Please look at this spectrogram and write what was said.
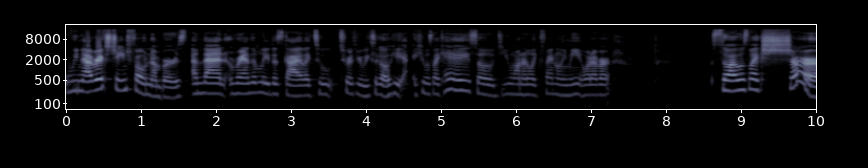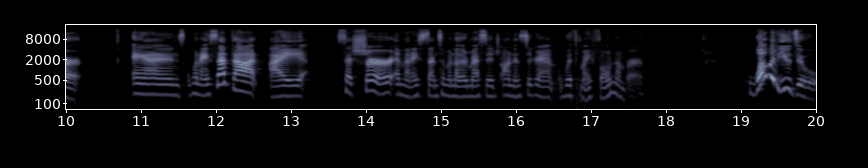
we never exchanged phone numbers. And then randomly this guy like two two or three weeks ago he he was like hey so do you want to like finally meet or whatever? So i was like sure. And when i said that i said sure. And then i sent him another message on instagram with my phone number what would you do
